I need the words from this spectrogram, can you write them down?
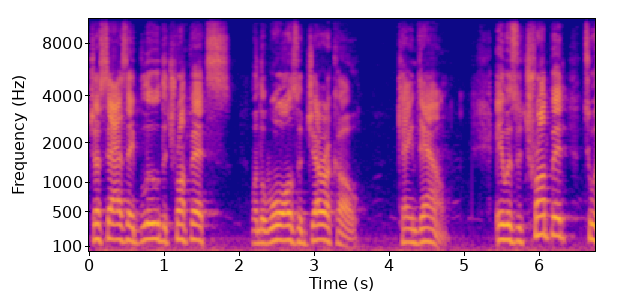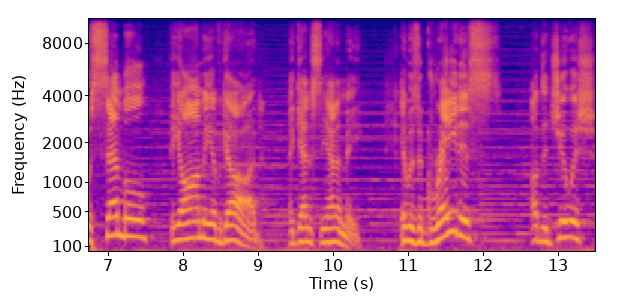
just as they blew the trumpets when the walls of Jericho came down. It was the trumpet to assemble the army of God against the enemy. It was the greatest of the Jewish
